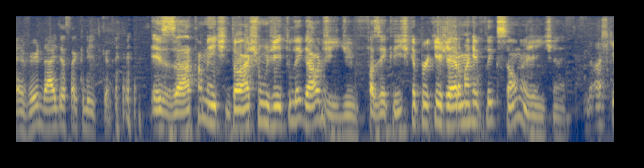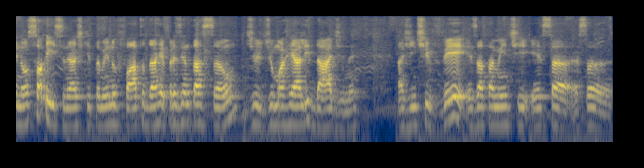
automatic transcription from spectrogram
é verdade essa crítica, né? Exatamente. Então eu acho um jeito legal de, de fazer crítica porque gera uma reflexão na gente, né? Acho que não só isso, né? Acho que também no fato da representação de, de uma realidade, né? A gente vê exatamente essa, essa,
